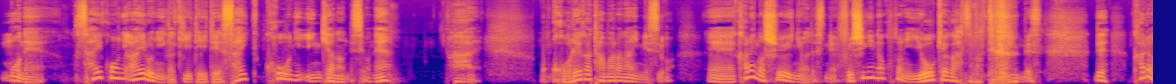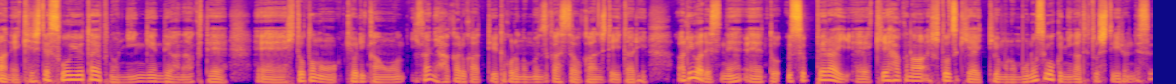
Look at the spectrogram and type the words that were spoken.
もうね、最高にアイロニーが効いていて、最高に陰キャなんですよね。はい。もうこれがたまらないんですよ。えー、彼の周囲にはですね、不思議なことに陽キャが集まってくるんです。で、彼はね、決してそういうタイプの人間ではなくて、えー、人との距離感をいかに測るかっていうところの難しさを感じていたり、あるいはですね、えーと、薄っぺらい、えー、軽薄な人付き合いっていうものをものすごく苦手としているんです。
